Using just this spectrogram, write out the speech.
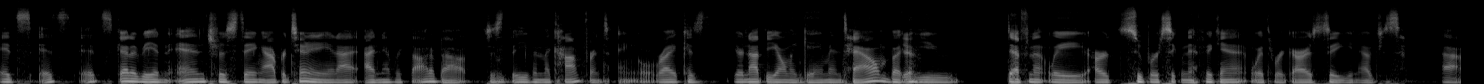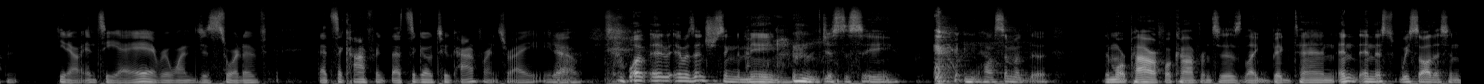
It's it's it's gonna be an interesting opportunity, and I I never thought about just Mm. the, even the conference angle, right? Because you're not the only game in town, but Yeah. you definitely are super significant with regards to you know just um, you know NCAA. Everyone just sort of that's the conference. That's the go-to conference, right? You Yeah. know, Well, it, it was interesting to me just to see how some of the the more powerful conferences like Big Ten and and this we saw this in Yeah.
